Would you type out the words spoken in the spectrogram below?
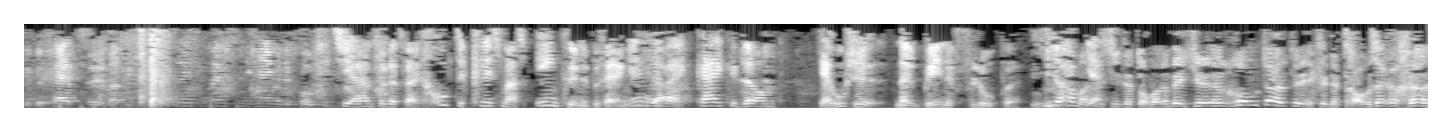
u begrijpt wat ik zeg. Deze mensen die nemen de positie aan zodat wij goed de klisma's in kunnen brengen. Ja. En wij kijken dan ja, hoe ze naar binnen vloepen. Ja, maar het ziet er toch wel een beetje rood uit. Ik vind het trouwens erg, eh,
